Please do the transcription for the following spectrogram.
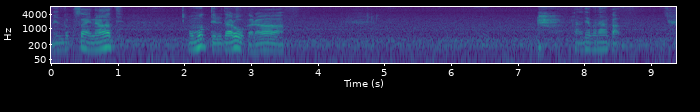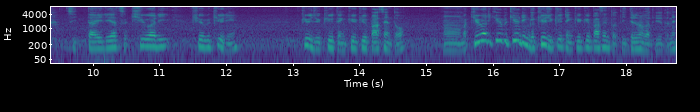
めんどくさいなって思ってるだろうから、あでもなんか、ツイッターいるやつ9割9分9厘 ?99.99%? うん？まあ、9割9分9厘が99.99%って言ってるのかというとね、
